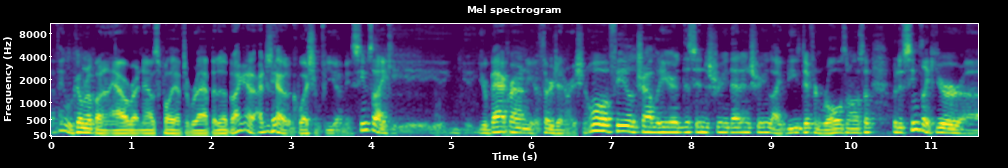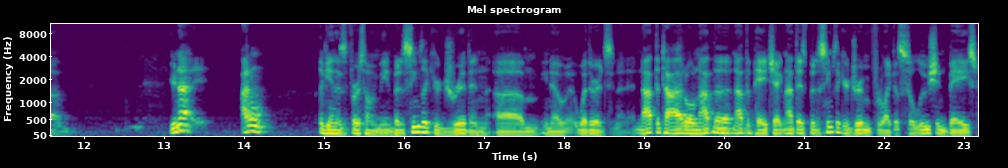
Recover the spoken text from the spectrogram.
I think we're coming up on an hour right now, so probably have to wrap it up. But I got, I just got a question for you. I mean, it seems like your background, you're third generation oil field, travel here, this industry, that industry, like these different roles and all that stuff. But it seems like you're, uh, you're not. I don't. Again, this is the first time I mean, but it seems like you're driven. Um, you know, whether it's not the title, not the not the paycheck, not this, but it seems like you're driven for like a solution based,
